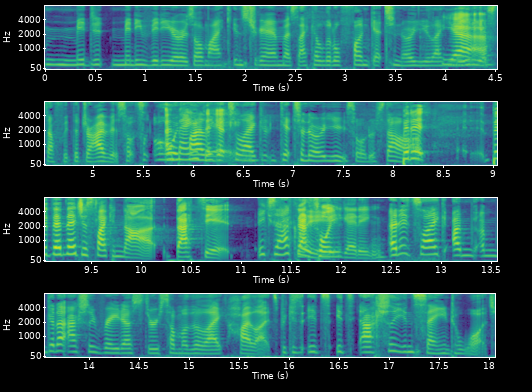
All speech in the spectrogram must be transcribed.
mid, mini videos on like Instagram as like a little fun get to know you like Yeah. media stuff with the drivers. So it's like oh, we finally get to like get to know you sort of stuff. But it, but then they're just like, nah, that's it. Exactly That's all you're getting. And it's like I'm I'm gonna actually read us through some of the like highlights because it's it's actually insane to watch.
